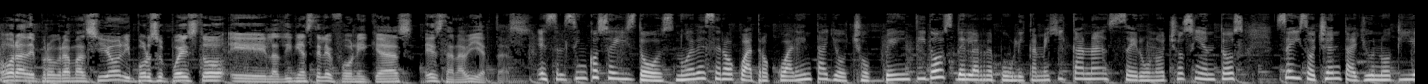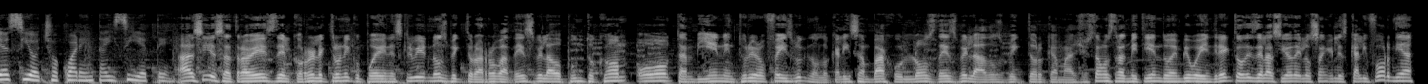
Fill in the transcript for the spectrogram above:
hora de programación y por supuesto eh, las líneas telefónicas están abiertas. Es el 562-904-4822 de la República Mexicana 01800-681-1847. Así es, a través del correo electrónico pueden escribirnos victor.desvelado.com o también en Twitter o Facebook nos localizan bajo Los Desvelados Víctor Camacho. Estamos transmitiendo en vivo y en directo desde la ciudad de Los Ángeles Ángeles, California,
